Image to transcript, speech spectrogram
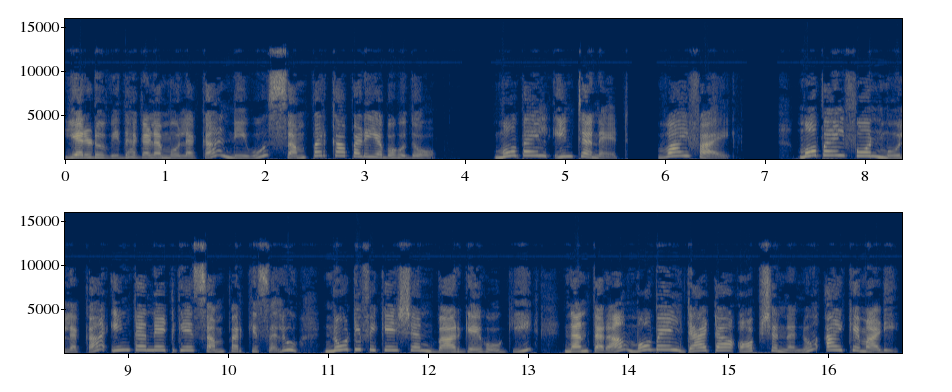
ಎರಡು ವಿಧಗಳ ಮೂಲಕ ನೀವು ಸಂಪರ್ಕ ಪಡೆಯಬಹುದು. Mobile internet wifi mobile phone ಮೂಲಕ ಇಂಟರ್ನೆಟ್ಗೆ ಸಂಪರ್ಕಿಸಲು ನೋಟಿಫಿಕೇಶನ್ ಬಾರ್ಗೆ ಹೋಗಿ ನಂತರ ಮೊಬೈಲ್ ಡಾಟಾ ಆಪ್ಷನ್ ಅನ್ನು ಆಯ್ಕೆ ಮಾಡಿ.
